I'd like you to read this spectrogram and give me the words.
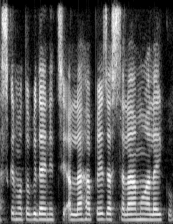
আজকের মতো বিদায় নিচ্ছি। আল্লাহ হাফেজ। আসসালামু আলাইকুম।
